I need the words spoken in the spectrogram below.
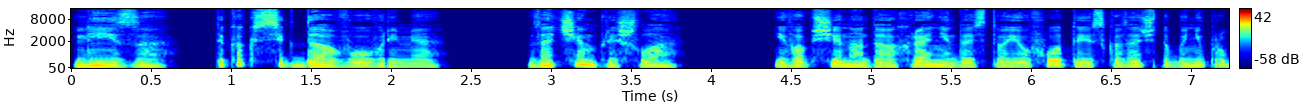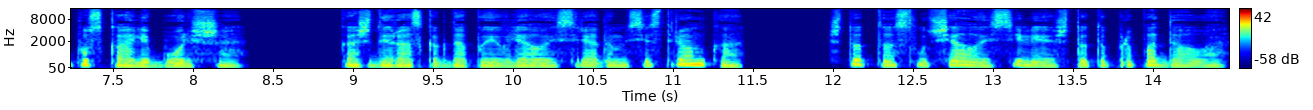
Лиза, ты как всегда вовремя. Зачем пришла? И вообще надо охране дать твое фото и сказать, чтобы не пропускали больше. Каждый раз, когда появлялась рядом сестренка, Что-то случалось или что-то пропадало.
